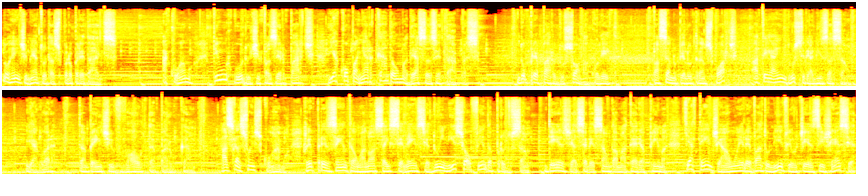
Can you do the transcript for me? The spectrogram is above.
no rendimento das propriedades. A Coamo tem orgulho de fazer parte e acompanhar cada uma dessas etapas. Do preparo do solo à colheita, passando pelo transporte até a industrialização. E agora, também de volta para o campo. As rações Coamo representam a nossa excelência do início ao fim da produção, desde a seleção da matéria-prima, que atende a um elevado nível de exigência,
